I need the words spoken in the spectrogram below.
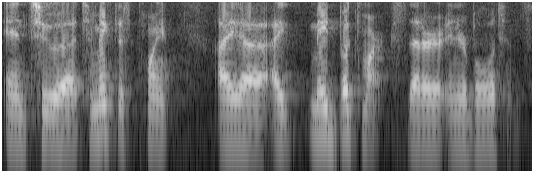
And to, uh, to make this point, I, uh, I made bookmarks that are in your bulletins.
